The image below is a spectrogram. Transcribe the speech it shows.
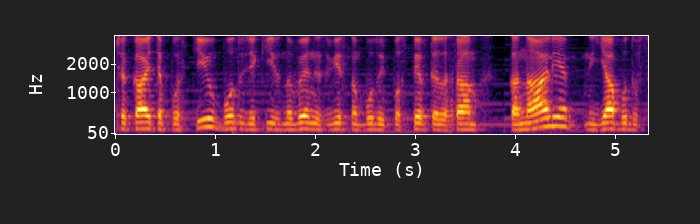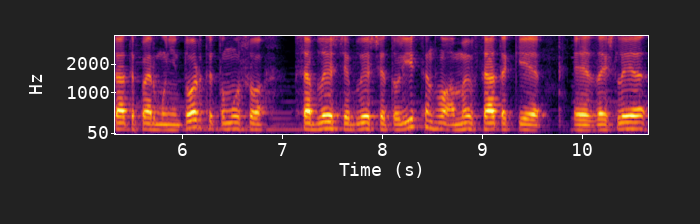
чекайте постів, будуть якісь новини, звісно, будуть пости в телеграм-каналі. Я буду все тепер моніторити, тому що все ближче і ближче до лістингу, а ми все-таки е, зайшли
